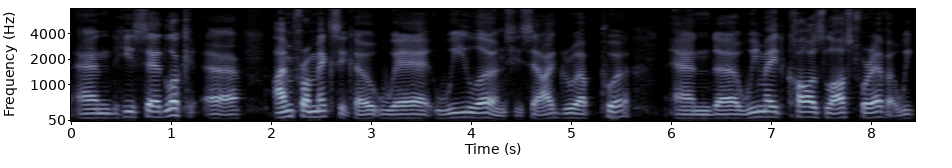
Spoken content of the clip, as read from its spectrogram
And he said, Look, uh, I'm from Mexico where we learned. He said, I grew up poor and uh, we made cars last forever. We,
